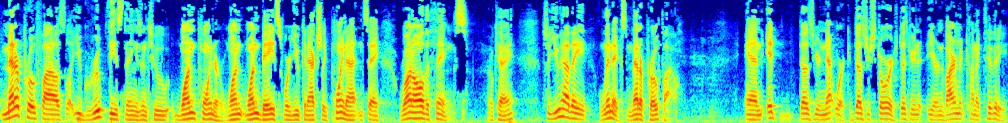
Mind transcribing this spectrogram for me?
Meta profiles let you group these things into one pointer, one, one base where you can actually point at and say, run all the things. Okay? So you have a Linux meta profile. And it does your network, it does your storage, does your, your environment connectivity.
